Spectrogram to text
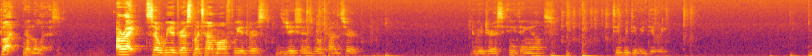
But nonetheless. All right, so we addressed my time off. We addressed the Jason Isbell concert. Did we address anything else? Did we, did we, did we? I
